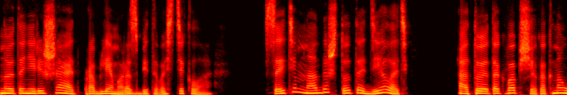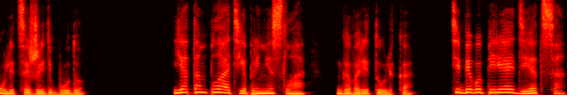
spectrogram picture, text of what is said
Но это не решает проблемы разбитого стекла. С этим надо что-то делать, а то я так вообще как на улице жить буду. «Я там платье принесла», — говорит Улька. «Тебе бы переодеться».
